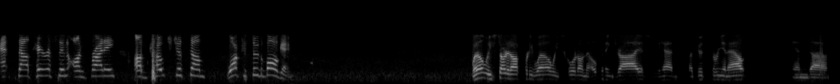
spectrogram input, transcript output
at South Harrison on Friday. Um, Coach, just um, walk us through the ball game. Well, we started off pretty well. We scored on the opening drive. We had a good three and out, and um,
